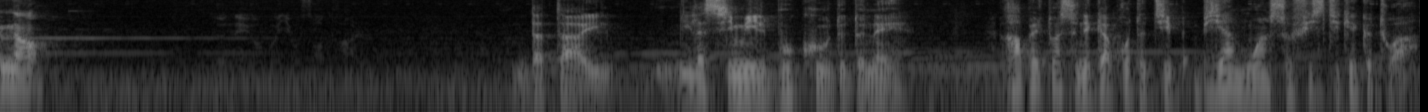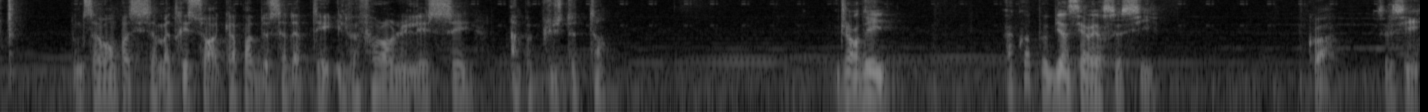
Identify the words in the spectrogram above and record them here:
Non. Data, il, il assimile beaucoup de données. Rappelle-toi, ce n'est qu'un prototype bien moins sophistiqué que toi. Nous ne savons pas si sa matrice sera capable de s'adapter. Il va falloir lui laisser un peu plus de temps. Jordi, à quoi peut bien servir ceci Quoi Ceci.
